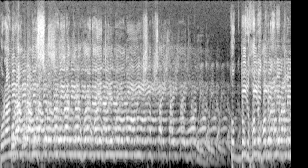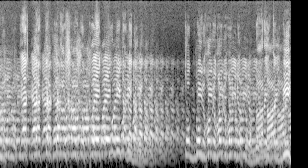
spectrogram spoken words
কোরআনের আওয়াজে স্লোগান এরকম হয় না এই জন্য আমি সব সাই সাই করি তাকবীর হবে কোরআনের জন্য। একটা একটা কথা সব কয়েক কোটি টাকা দাও। তাকবীর হবে হবে এরকম নারে তাকবীর।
